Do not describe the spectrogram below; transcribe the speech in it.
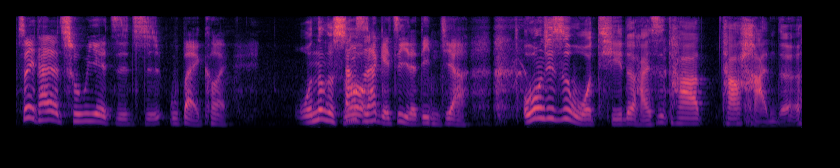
所以他的初夜只值五百块。我那个时候，当时他给自己的定价，我忘记是我提的还是他他喊的，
